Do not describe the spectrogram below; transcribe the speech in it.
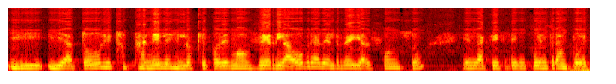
y, a todos estos paneles en los que podemos ver la obra del rey Alfonso, en la que se encuentran pues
